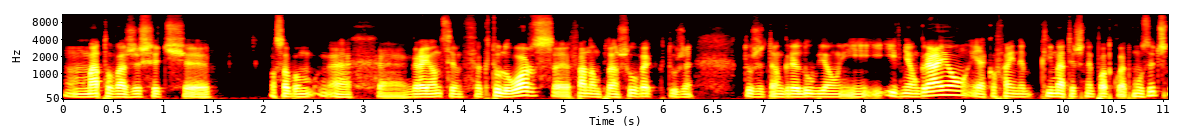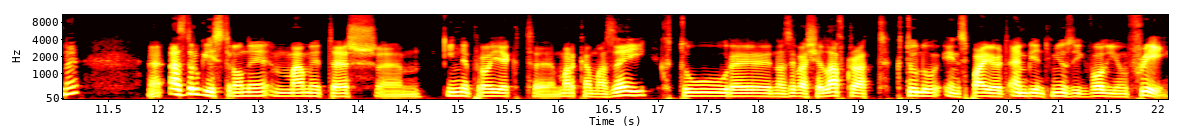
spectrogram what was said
ma towarzyszyć e, osobom e, grającym w Cthulhu Wars, e, fanom planszówek, którzy, którzy tę grę lubią i, i w nią grają, jako fajny klimatyczny podkład muzyczny. A z drugiej strony mamy też inny projekt e, Marka Mazei, który nazywa się Lovecraft Cthulhu Inspired Ambient Music Volume 3,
